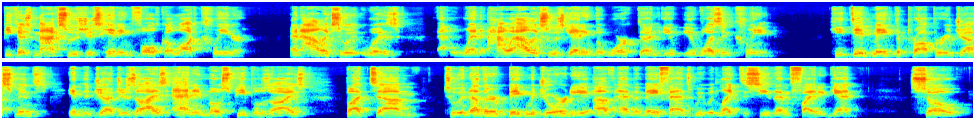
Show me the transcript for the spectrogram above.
because Max was just hitting Volk a lot cleaner, and Alex was when how Alex was getting the work done. It, it wasn't clean. He did make the proper adjustments in the judge's eyes and in most people's eyes, but um, to another big majority of MMA fans, we would like to see them fight again. So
